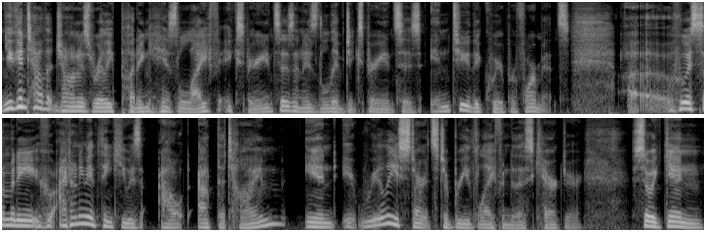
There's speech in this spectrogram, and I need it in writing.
you can tell that John is really putting his life experiences and his lived experiences into the queer performance. Uh, who is somebody who I don't even think he was out at the time, and it really starts to breathe life into this character. So again,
